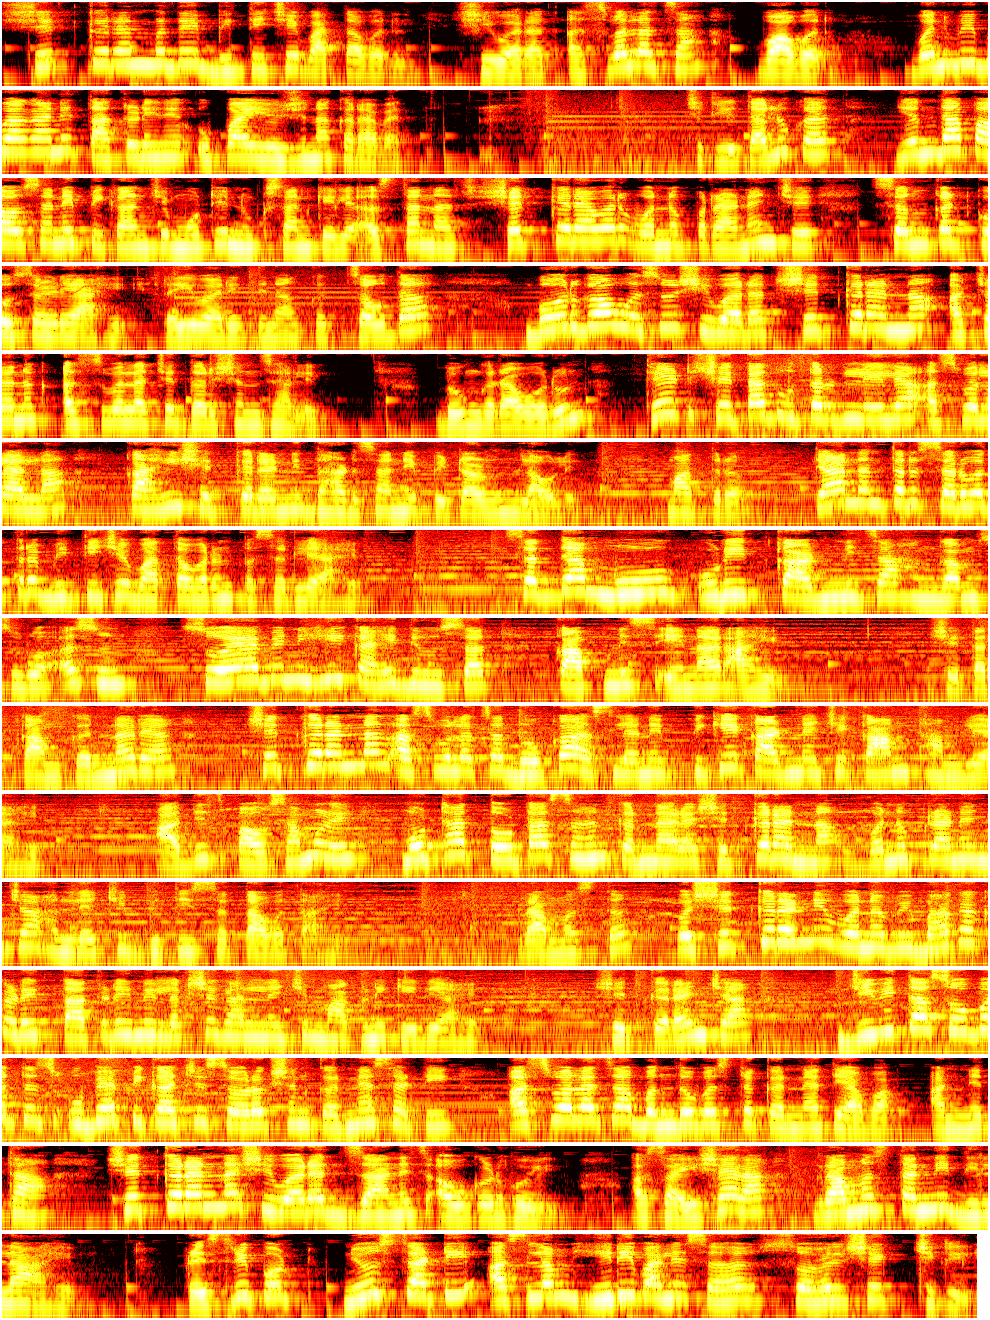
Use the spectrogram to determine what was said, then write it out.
शेतकऱ्यांमध्ये भीतीचे वातावरण शिवारात अस्वलाचा वावर वन विभागाने तातडीने उपाययोजना कराव्यात. चिखली तालुक्यात यंदा पावसाने पिकांचे मोठे नुकसान केले असतानाच शेतकऱ्यावर वनप्राण्यांचे संकट कोसळले आहे. रविवारी दिनांक चौदा बोरगाव वसू शिवारात शेतकऱ्यांना अचानक अस्वलाचे दर्शन झाले. डोंगरावरून थेट शेतात उतरलेल्या अस्वलाला काही शेतकऱ्यांनी धाडसाने पिटाळून लावले. मात्र त्यानंतर सर्वत्र भीतीचे वातावरण पसरले आहे. सध्या मूग उडीद काढणीचा हंगाम सुरू असून सोयाबीन ही काही दिवसात कापणीस येणार आहे. शेतात काम करणाऱ्या शेतकऱ्यांना अस्वलाचा धोका असल्याने पिके काढण्याचे काम थांबले आहे. आधीच पावसामुळे मोठा तोटा सहन करणाऱ्या शेतकऱ्यांना वनप्राण्यांच्या हल्ल्याची भीती सतावत आहे. ग्रामस्थ व शेतकऱ्यांनी वन विभागाकडे तातडीने लक्ष घालण्याची मागणी केली आहे. शेतकऱ्यांच्या जीवितासोबतच उभ्या पिकाचे संरक्षण करण्यासाठी अस्वलाचा बंदोबस्त करण्यात यावा. अन्यथा शेतकऱ्यांना शिवारात जाणेच अवघड होईल असा इशारा ग्रामस्थांनी दिला आहे. प्रेस रिपोर्ट न्यूजसाठी असलम हिरीवालेसह सोहेल शेख चिखली.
